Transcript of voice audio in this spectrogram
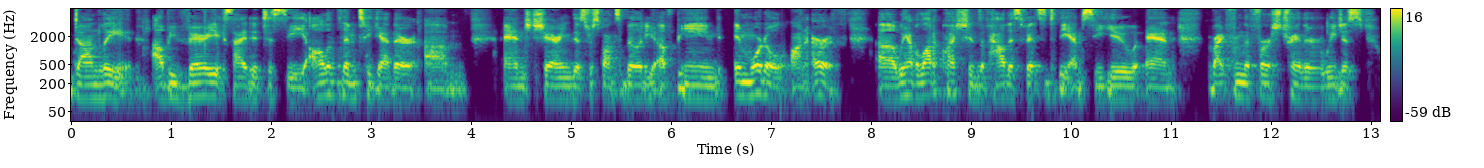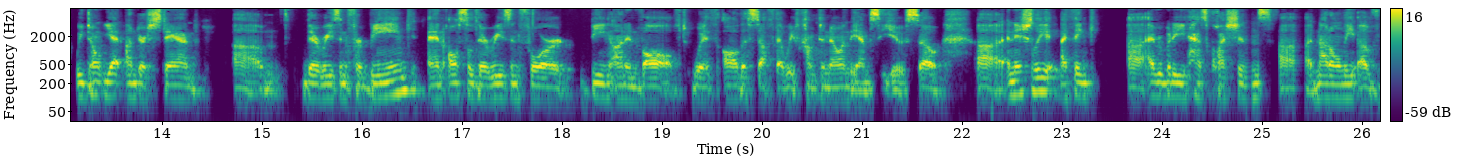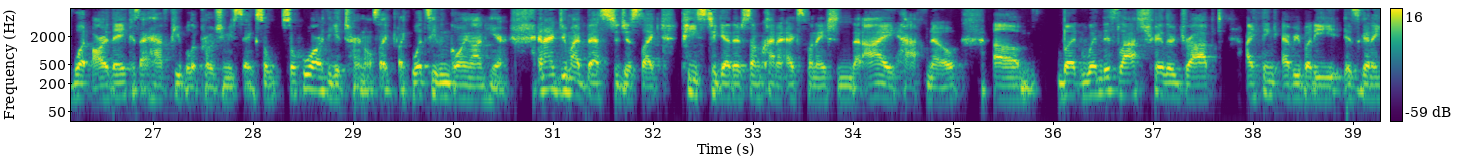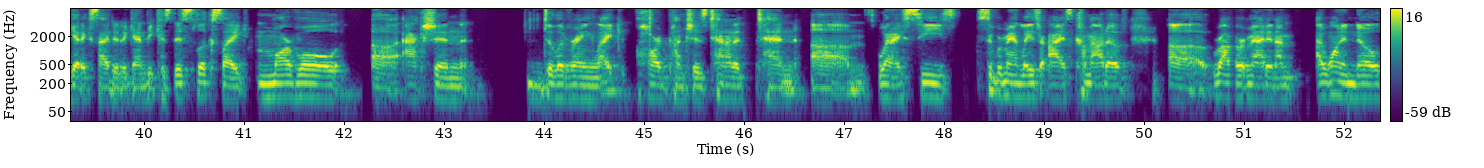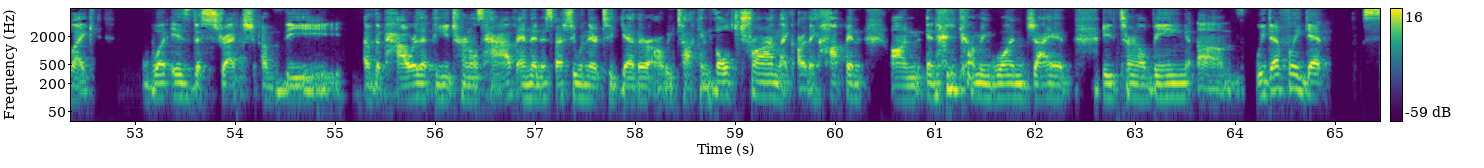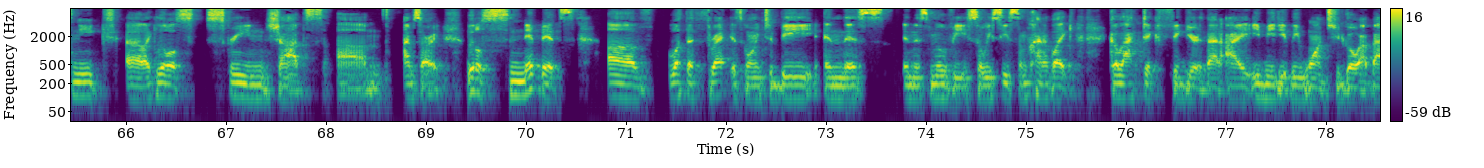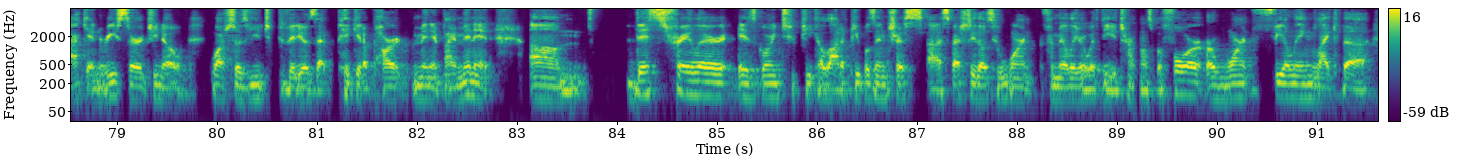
Don Lee. I'll be very excited to see all of them together um, and sharing this responsibility of being immortal on Earth. Uh, we have a lot of questions of how this fits into the MCU, and right from the first trailer, we just we don't yet understand um, their reason for being and also their reason for being uninvolved with all the stuff that we've come to know in the MCU. So uh, initially, I think uh, everybody has questions, uh, not only of what are they, because I have people approaching me saying, so, so who are the Eternals? Like, like what's even going on here? And I do my best to just like piece together some kind of explanation that I half know. Um, but when this last trailer dropped, I think everybody is going to get excited again because this looks like Marvel uh, action delivering like hard punches, 10 out of 10. Um, when I see Superman laser eyes come out of uh, Robert Madden, I'm I want to know like what is the stretch of the of the power that the Eternals have, and then especially when they're together, are we talking Voltron? Like, are they hopping on and becoming one giant Eternal being? Um, we definitely get sneak uh, like little screenshots um i'm sorry little snippets of what the threat is going to be in this in this movie so we see some kind of like galactic figure that i immediately want to go back and research you know watch those youtube videos that pick it apart minute by minute um this trailer is going to pique a lot of people's interest, uh, especially those who weren't familiar with the Eternals before or weren't feeling like the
